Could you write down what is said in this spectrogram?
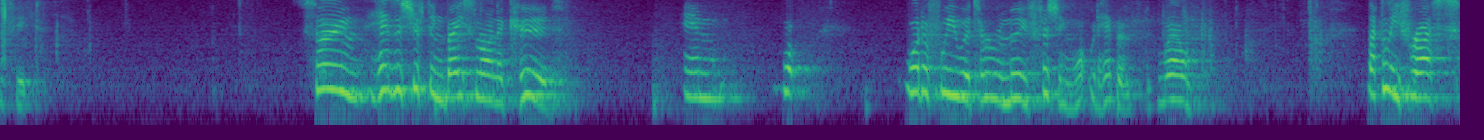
effect. So, has a shifting baseline occurred? And what, what if we were to remove fishing? What would happen? Well, luckily for us,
